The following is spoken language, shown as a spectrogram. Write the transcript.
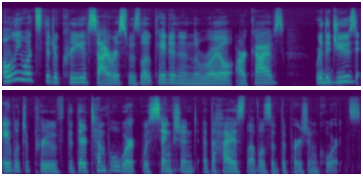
Only once the decree of Cyrus was located in the royal archives were the Jews able to prove that their temple work was sanctioned at the highest levels of the Persian courts.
